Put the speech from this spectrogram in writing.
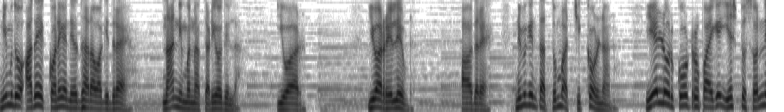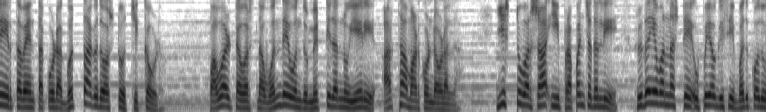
ನಿಮ್ಮದು ಅದೇ ಕೊನೆಯ ನಿರ್ಧಾರವಾಗಿದ್ರೆ ನಾನು ನಿಮ್ಮನ್ನ ತಡೆಯೋದಿಲ್ಲ. You are you are relieved ಆದರೆ ನಿಮಗಿಂತ ತುಂಬ ಚಿಕ್ಕವಳು ನಾನು. ಏಳ್ನೂರು ಕೋಟಿ ರೂಪಾಯಿಗೆ ಎಷ್ಟು ಸೊನ್ನೆ ಇರ್ತವೆ ಅಂತ ಕೂಡ ಗೊತ್ತಾಗದು ಅಷ್ಟು ಚಿಕ್ಕವಳು. ಪವರ್ ಟವರ್ಸ್ನ ಒಂದೇ ಒಂದು ಮೆಟ್ಟಿದನ್ನು ಏರಿ ಅರ್ಥ ಮಾಡಿಕೊಂಡವಳಲ್ಲ. ಇಷ್ಟು ವರ್ಷ ಈ ಪ್ರಪಂಚದಲ್ಲಿ ಹೃದಯವನ್ನಷ್ಟೇ ಉಪಯೋಗಿಸಿ ಬದುಕೋದು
